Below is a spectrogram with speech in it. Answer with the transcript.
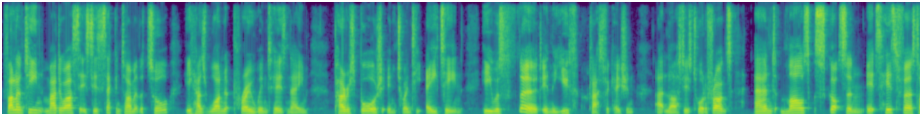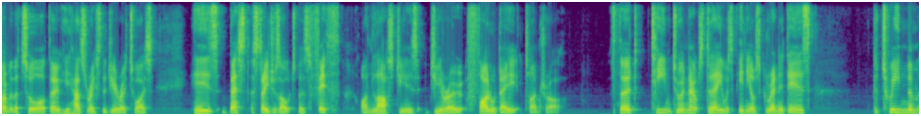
Valentin Madouas is his second time at the Tour. He has one pro win to his name, Paris Bourges in 2018. He was third in the youth classification at last year's Tour de France. And Miles Scotson, it's his first time at the Tour, though he has raced the Giro twice. His best stage result was fifth on last year's Giro final day time trial. Third team to announce today was Ineos Grenadiers. Between them,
